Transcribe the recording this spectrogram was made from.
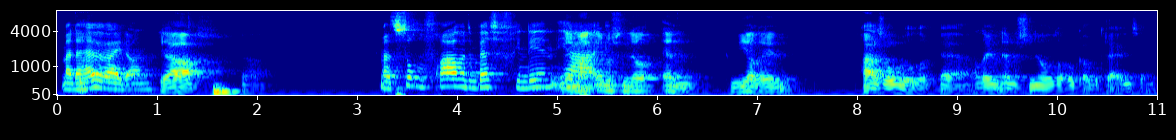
Maar dat hebben wij dan. Ja, ja. Maar het is toch een vrouw met een beste vriendin. Nee, Ja, maar ik- emotioneel en niet alleen. Ah, zo wilde. Ja. Alleen emotioneel zou ook al bedreigend zijn.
